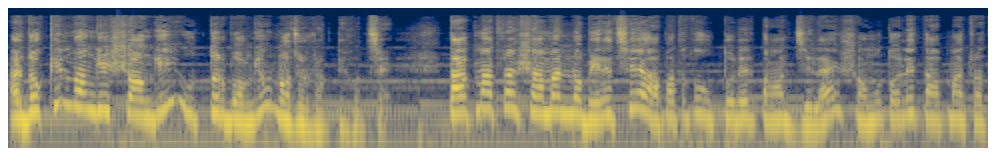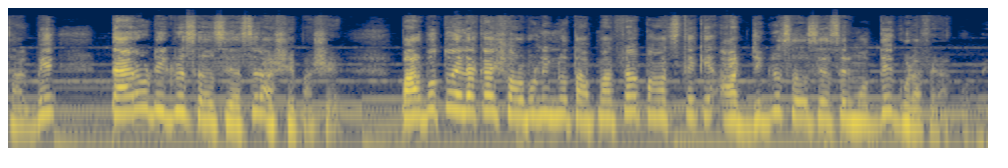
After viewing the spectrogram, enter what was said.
আর দক্ষিণবঙ্গের সঙ্গে উত্তরবঙ্গেও নজর রাখতে হচ্ছে। তাপমাত্রা সামান্য বেড়েছে, আপাতত উত্তরের পাঁচ জেলায় সমতলে তাপমাত্রা থাকবে তেরো ডিগ্রি সেলসিয়াসের আশেপাশে। পার্বত্য এলাকায় সর্বনিম্ন তাপমাত্রা পাঁচ থেকে আট ডিগ্রি সেলসিয়াসের মধ্যে ঘোরাফেরা করবে।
